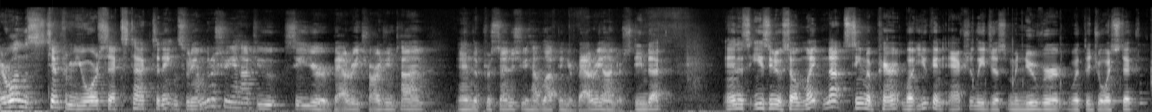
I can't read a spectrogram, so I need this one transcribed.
Hey everyone, this is Tim from Your Six Tech. Today in this video, I'm going to show you how to see your battery charging time and the percentage you have left in your battery on your Steam Deck. And it's easy to do. So it might not seem apparent, but you can actually just maneuver with the joystick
